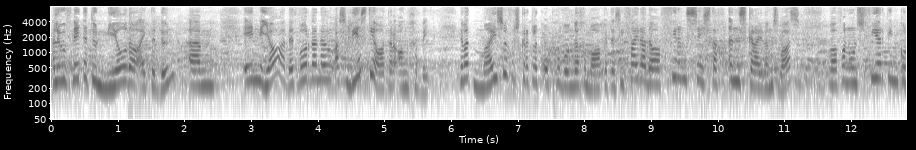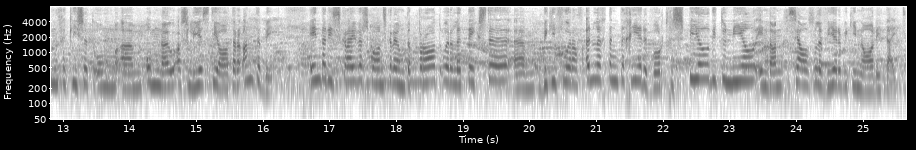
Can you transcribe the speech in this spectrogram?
Hulle hoef net 'n toneel daar uit te doen. Ehm um, en ja, dit word dan nou as leesteater aangebied. En wat my so verskriklik opgewonde gemaak het, is die feit dat daar 64 inskrywings was waarvan ons 14 kon gekies het om um, om nou as leesteater aan te bied en dat die skrywers kans kry om te praat oor hulle tekste, 'n um, bietjie vooraf inligting te gee. Dit word gespeel die toneel en dan gesels hulle weer 'n bietjie na die tyd.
